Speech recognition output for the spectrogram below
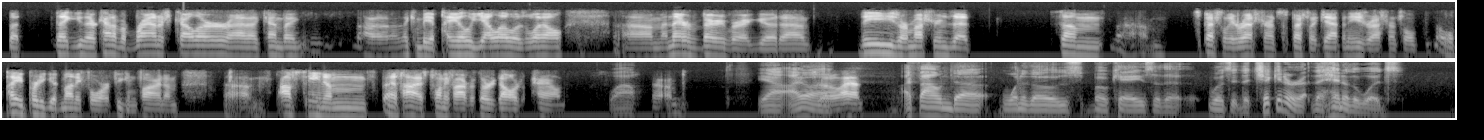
but they they're kind of a brownish color, uh, kind of a, uh, they can be a pale yellow as well, um, and they're very very good. Uh, these are mushrooms that some um, especially restaurants, especially Japanese restaurants, will will pay pretty good money for if you can find them. Um, I've seen them as high as twenty five or thirty dollars a pound. wow Um, yeah i uh, so I, I found uh, one of those bouquets of the was it the chicken or the hen of the woods?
